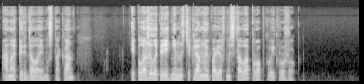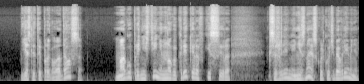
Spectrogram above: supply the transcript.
Она передала ему стакан и положила перед ним на стеклянную поверхность стола пробковый кружок. «Если ты проголодался, могу принести немного крекеров и сыра. К сожалению, не знаю, сколько у тебя времени».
